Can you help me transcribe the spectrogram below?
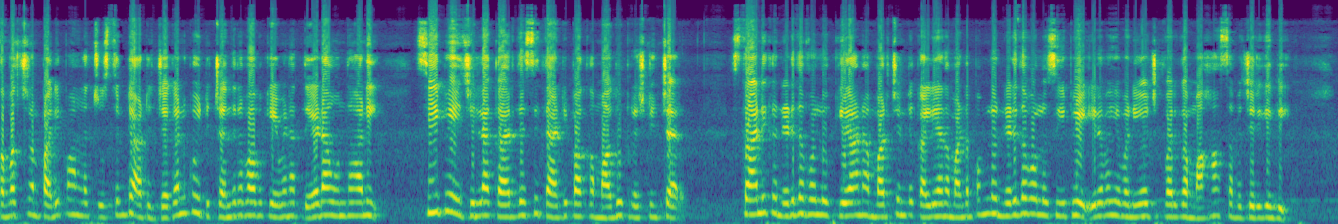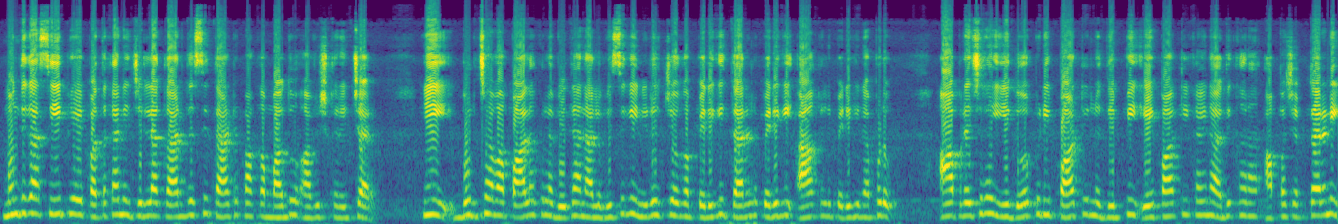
సంవత్సరం పరిపాలన చూస్తుంటే అటు జగన్కు ఇటు చంద్రబాబుకి ఏమైనా తేడా ఉందా అని సిపిఐ జిల్లా కార్యదర్శి తాటిపాక మధు ప్రశ్నించారు. స్థానిక నిడదవోలు కిరాణా మర్చెంట్ కళ్యాణ మండపంలో నిడదవోలు సిపిఐ ఇరవైవ నియోజకవర్గ మహాసభ జరిగింది. ముందుగా సిపిఐ పథకాన్ని జిల్లా కార్యదర్శి తాటిపాక మధు ఆవిష్కరించారు. ఈ బుర్జావా పాలకుల విధానాలు విసిగి నిరుద్యోగం పెరిగి ధరలు పెరిగి ఆకలి పెరిగినప్పుడు ఆ ప్రజల ఈ దోపిడీ పార్టీలను దింపి ఏ పార్టీకైనా అధికారం అప్పచెప్తారని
